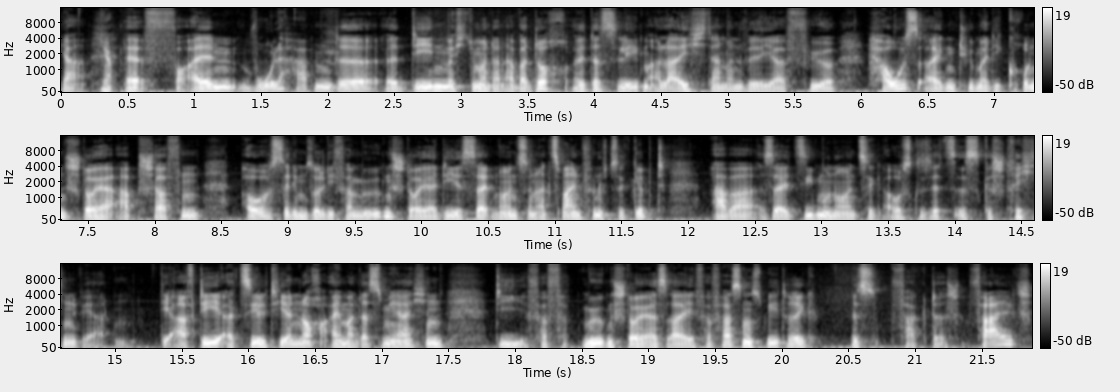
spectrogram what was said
Ja, ja. Äh, vor allem Wohlhabende, äh, denen möchte man dann aber doch äh, das Leben erleichtern. Man will ja für Hauseigentümer die Grundsteuer abschaffen. Außerdem soll die Vermögensteuer, die es seit 1952 gibt, aber seit 97 ausgesetzt ist, gestrichen werden. Die AfD erzählt hier noch einmal das Märchen, die Vermögensteuer sei verfassungswidrig, ist faktisch falsch.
